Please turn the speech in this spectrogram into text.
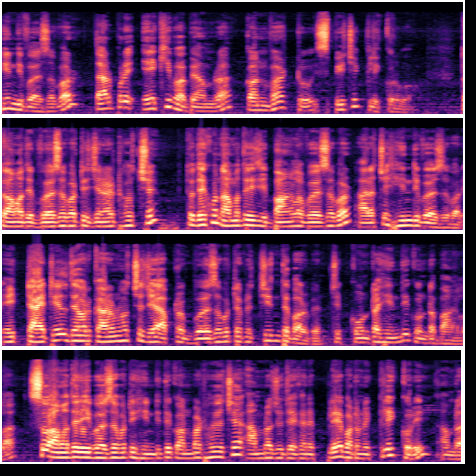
হিন্দি ভয়েস ওভার তারপরে একইভাবে আমরা কনভার্ট টু স্পিচে ক্লিক করব। তো আমাদের ভয়েস ওভারটি জেনারেট হচ্ছে। তো দেখুন, আমাদের এই যে বাংলা ভয়েস ওভার আর হচ্ছে হিন্দি ভয়েস ওভার এই টাইটেল দেওয়ার কারণ হচ্ছে যে আপনার ভয়েস ওভারটি আপনি চিনতে পারবেন যে কোনটা হিন্দি, কোনটা বাংলা। সো আমাদের এই ভয়েস ওভারটি হিন্দিতে কনভার্ট হয়েছে। আমরা যদি এখানে প্লে বাটনে ক্লিক করি, আমরা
